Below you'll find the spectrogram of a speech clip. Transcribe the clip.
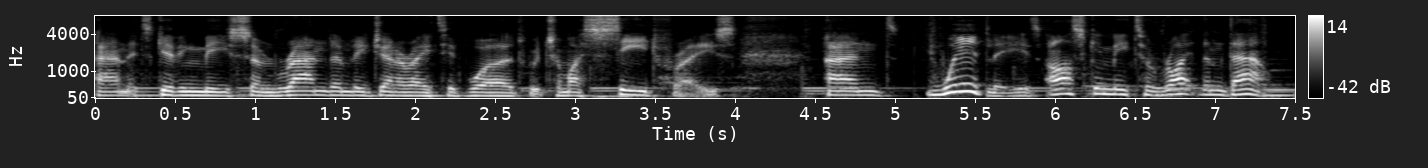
and it's giving me some randomly generated words which are my seed phrase and weirdly it's asking me to write them down.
